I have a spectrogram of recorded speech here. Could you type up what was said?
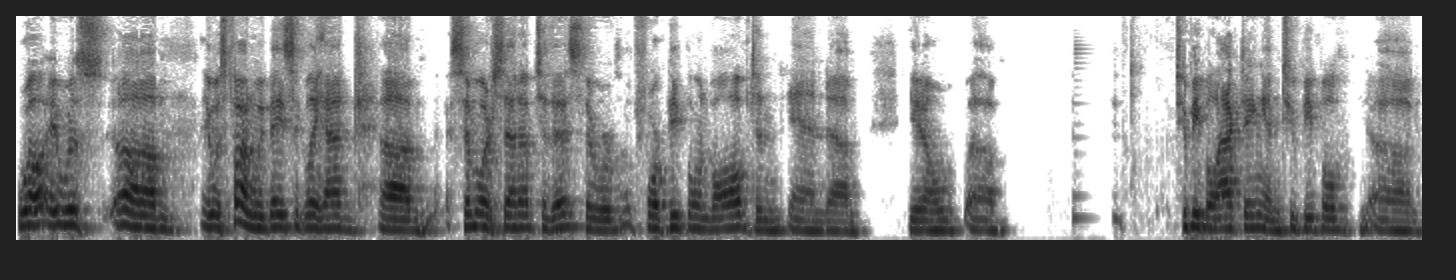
Well, it was um, it was fun. We basically had um, similar setup to this. There were four people involved, and and um, you know, uh, two people acting and two people, um,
